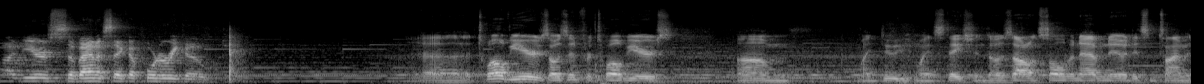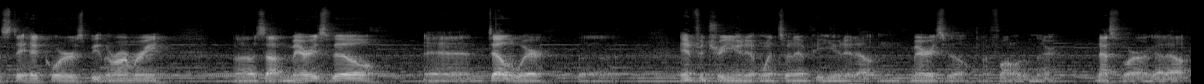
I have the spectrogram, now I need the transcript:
Five years, Sabana Seca, Puerto Rico. Uh, 12 years, I was in for 12 years. Um, my duty, my station. I was out on Sullivan Avenue. I did some time at state headquarters, Beightler Armory. Uh, I was out in Marysville and Delaware. The infantry unit went to an MP unit out in Marysville. I followed them there. And that's where I got out.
